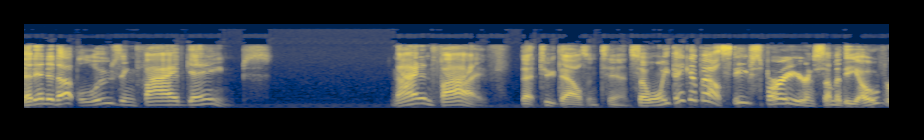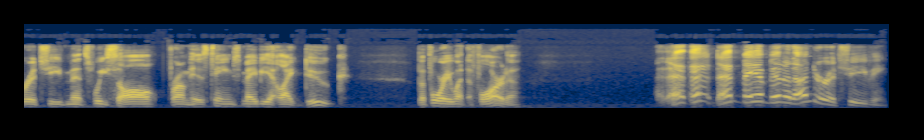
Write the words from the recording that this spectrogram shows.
that ended up losing five games. Nine and five that 2010. So when we think about Steve Spurrier and some of the overachievements we saw from his teams, maybe at like Duke before he went to Florida, that, that, that may have been an underachieving.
